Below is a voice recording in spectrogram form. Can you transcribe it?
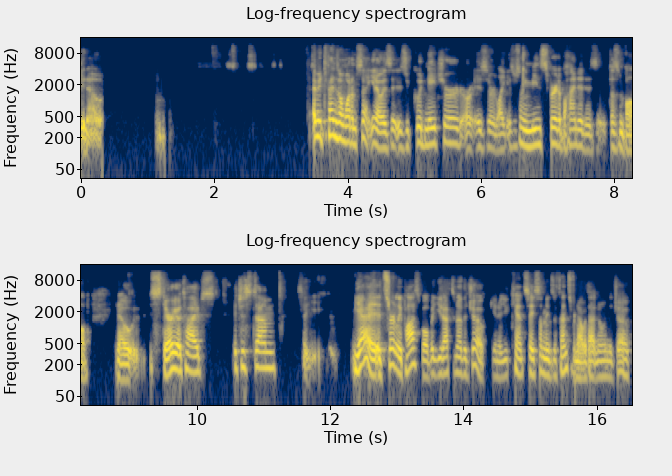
you know I mean it depends on what I'm saying you know is it is it good natured or is there like is there something mean spirited behind it? Is it doesn't involve you know stereotypes? It's just um so yeah it's certainly possible but you'd have to know the joke you know you can't say something's offensive now without knowing the joke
